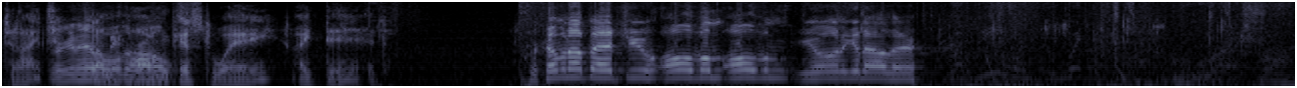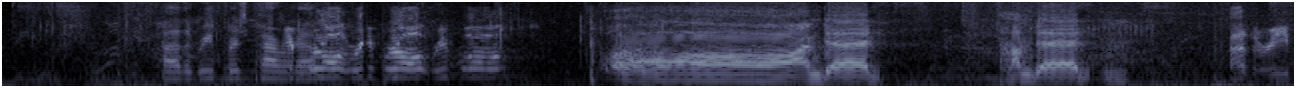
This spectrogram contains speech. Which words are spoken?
Did I take They're gonna have the all longest way? I did. We're coming up at you. All of them. All of them. You want to get out of there. Uh, the Reaper's powered Reaper up. ult, Reaper ult, Reaper ult. Oh, I'm dead. I'm dead. Got the Reap.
